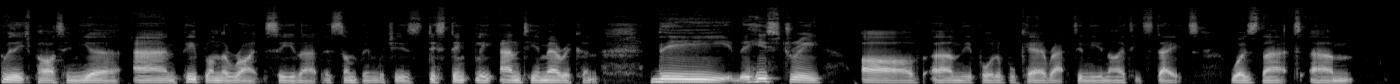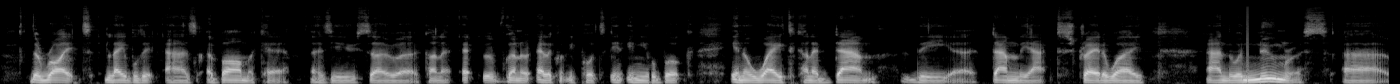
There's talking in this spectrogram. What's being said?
with each passing year. And people on the right see that as something which is distinctly anti-American. The the history of um, the Affordable Care Act in the United States was that um, the right labelled it as Obamacare, as you so uh, kind of kind of eloquently put in, in your book, in a way to kind of damn the uh, damn the act straight away. And there were numerous uh,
